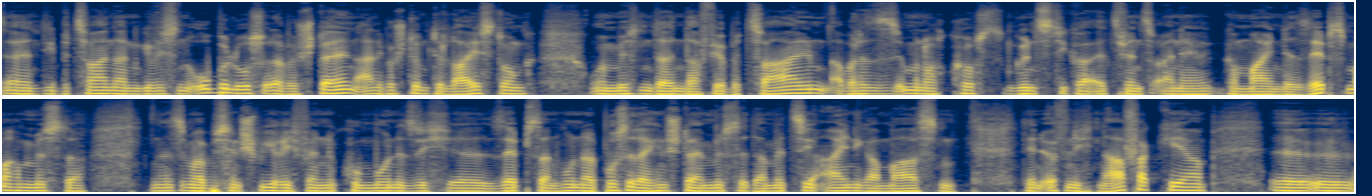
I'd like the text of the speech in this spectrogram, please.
äh, die bezahlen dann einen gewissen Obolus oder bestellen eine bestimmte Leistung und müssen dann dafür bezahlen, aber das ist immer noch kostengünstiger, als wenn es eine Gemeinde selbst machen müsste. Ist immer ein bisschen schwierig, wenn eine Kommune sich äh, selbst dann 100 Busse dahinstellen müsste, damit sie einigermaßen den öffentlichen Nahverkehr äh, äh,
